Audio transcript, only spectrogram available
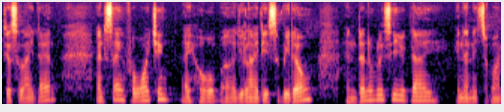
just like that. And thanks for watching. I hope uh, you like this video. And then i will see you guys in the next one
